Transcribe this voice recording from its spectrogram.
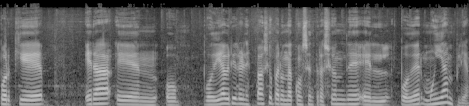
porque era o podía abrir el espacio para una concentración del poder muy amplia,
